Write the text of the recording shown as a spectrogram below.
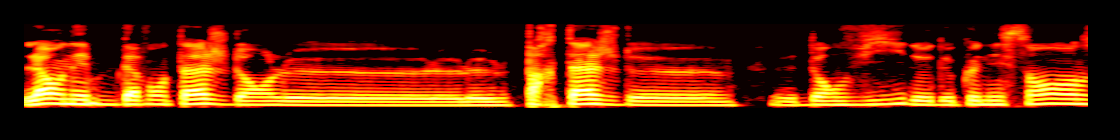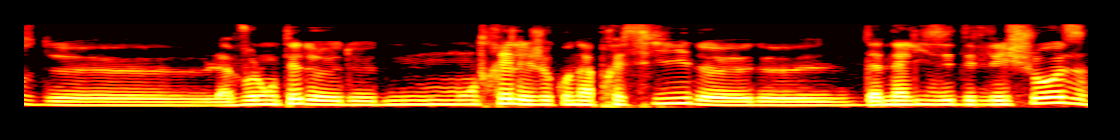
Là, on est davantage dans le, le- le partage de- d'envie, de, de connaissances, de la volonté de, de montrer les jeux qu'on apprécie, de- de- d'analyser les choses.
